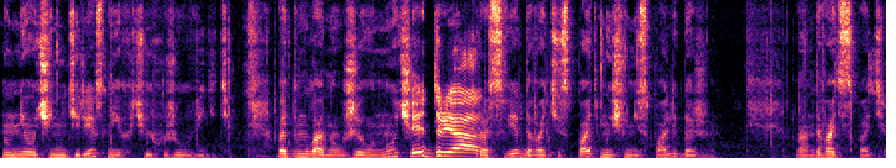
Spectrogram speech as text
Но мне очень интересно, я хочу их уже увидеть. Поэтому ладно, уже вон ночь, Эдриан. рассвет, давайте спать. Мы еще не спали даже. Ладно, давайте спать.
